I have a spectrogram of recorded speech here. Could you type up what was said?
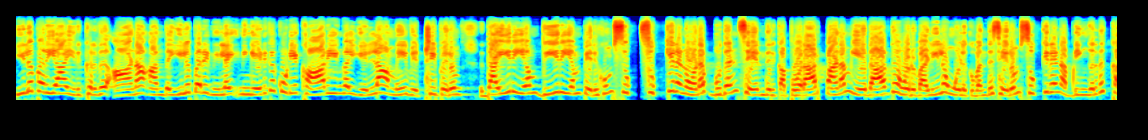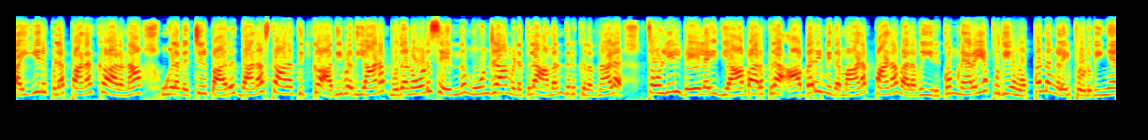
இழுபறியா இருக்கிறது. ஆனா அந்த இழுபறி நிலை நீங்க எடுக்கக்கூடிய காரியங்கள் எல்லாமே வெற்றி பெறும். தைரியம் வீரியம் பெருகும். சுக் சுக்கிரனோட புதன் சேர்ந்திருக்க போறார். பணம் ஏதாவது ஒரு வழியில உங்களுக்கு வந்து சேரும். சுக்கிரன் அப்படிங்கிறது கையிருப்புல பணக்காரனா உங்களை வச்சிருப்பாரு. தனஸ்தானத்திற்கு அதிபதியான புதனோடு சேர்ந்து மூன்றாம் இடத்துல அமர்ந்திருக்கிறதுனால தொழில் வேலை வியாபாரத்துல அபரிமிதமான பண வரவு இருக்கும். நிறைய புதிய ஒப்பந்தங்களை போடுவீங்க.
